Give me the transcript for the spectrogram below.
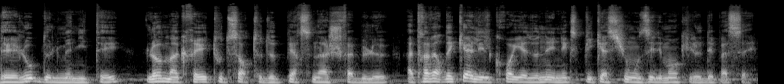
Dès l'aube de l'humanité, l'homme a créé toutes sortes de personnages fabuleux, à travers desquels il croyait donner une explication aux éléments qui le dépassaient.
